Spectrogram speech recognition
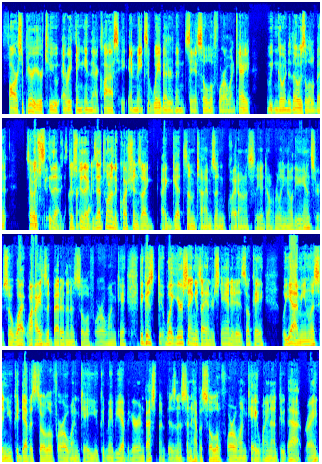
far superior to everything in that class. And makes it way better than say a solo 401k we can go into those a little bit so let's do that. let's do that because that's one of the questions I, I get sometimes, and quite honestly, I don't really know the answer. So why why is it better than a solo four hundred one k? Because what you're saying, as I understand it, is okay. Well, yeah, I mean, listen, you could have a solo four hundred one k. You could maybe have your investment business and have a solo four hundred one k. Why not do that, right?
